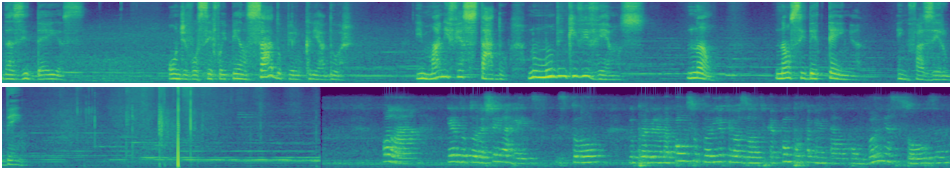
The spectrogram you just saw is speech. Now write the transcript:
das ideias, onde você foi pensado pelo Criador e manifestado no mundo em que vivemos. Não, não se detenha em fazer o bem. Olá, eu, doutora Sheila Reis, estou no programa Consultoria Filosófica Comportamental com Vânia Souza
